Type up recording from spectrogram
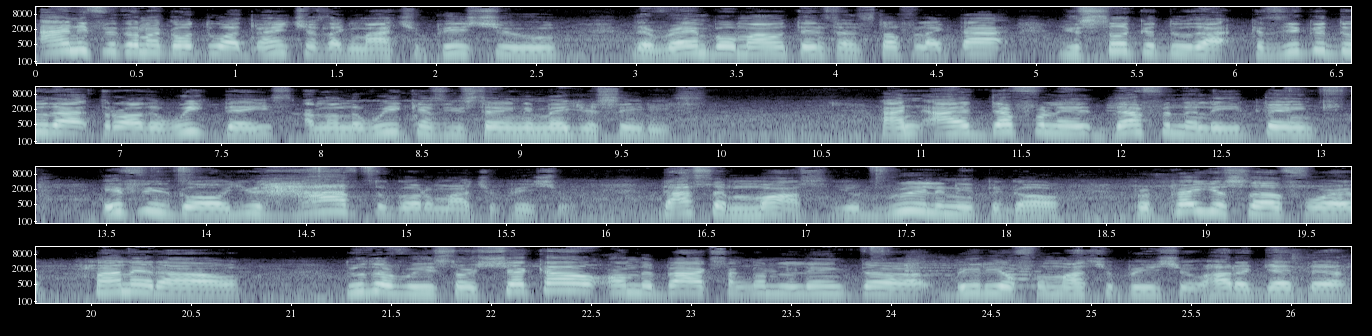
And if you're gonna go do adventures like Machu Picchu, the Rainbow Mountains and stuff like that, you still could do that. Because you could do that throughout the weekdays and on the weekends you stay in the major cities. And I definitely, definitely think if you go, you have to go to Machu Picchu. That's a must. You really need to go. Prepare yourself for it, plan it out, do the research. Check out on the backs, I'm gonna link the video from Machu Picchu, how to get there.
